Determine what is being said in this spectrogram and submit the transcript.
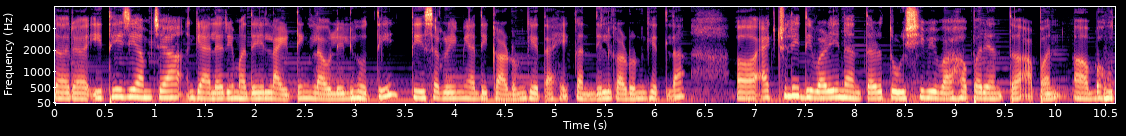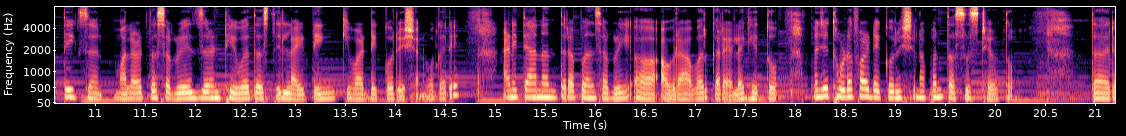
तर इथे जी आमच्या गॅलरीमध्ये लायटिंग लावलेली होती ती सगळी मी आधी काढून घेत आहे कंदील काढून घेतला. ॲक्च्युली दिवाळीनंतर तुळशी विवाहापर्यंत आपण बहुतेकजण बहुतेक जण मला वाटतं सगळेच जण ठेवत असतील लायटिंग किंवा डेकोरेशन वगैरे. आणि त्यानंतर आपण सगळी आवरावर करायला घेतो. म्हणजे थोडंफार डेकोरेशन आपण तसंच ठेवतो. तर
